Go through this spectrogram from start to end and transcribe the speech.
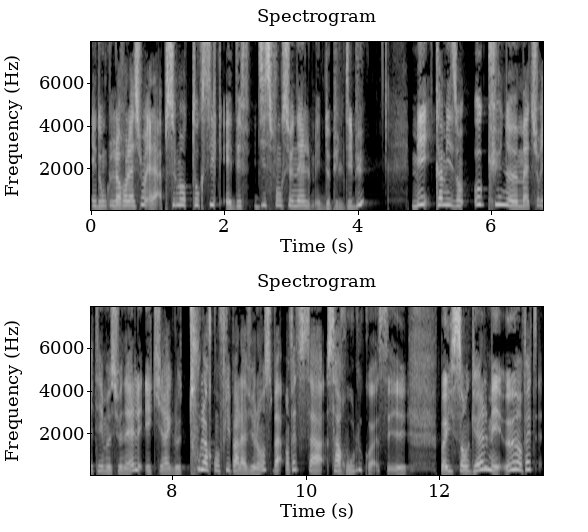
Et donc leur relation, elle est absolument toxique et dysfonctionnelle, mais depuis le début. Mais comme ils ont aucune maturité émotionnelle et qui règlent tous leurs conflits par la violence, bah en fait ça ça roule quoi. C'est bah ils s'engueulent, mais eux en fait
